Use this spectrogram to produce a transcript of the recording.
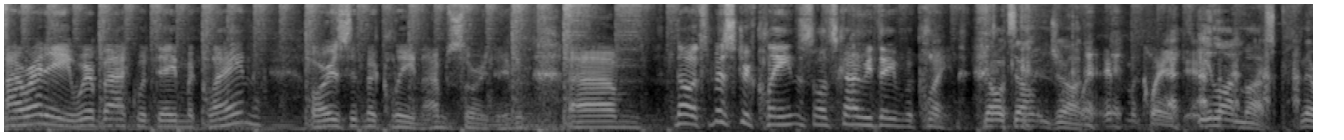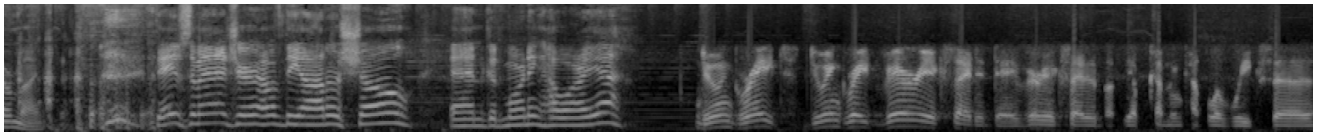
Alrighty, we're back with Dave McLean. Or is it McLean? I'm sorry, David. Um, no, it's Mr. Clean, so it's got to be Dave McLean. No, it's Elton John. It's McLean. Dave. Elon Musk. Never mind. Dave's the manager of the auto show. And good morning. How are you? Doing great, doing great. Very excited, Dave. Very excited about the upcoming couple of weeks. Uh,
